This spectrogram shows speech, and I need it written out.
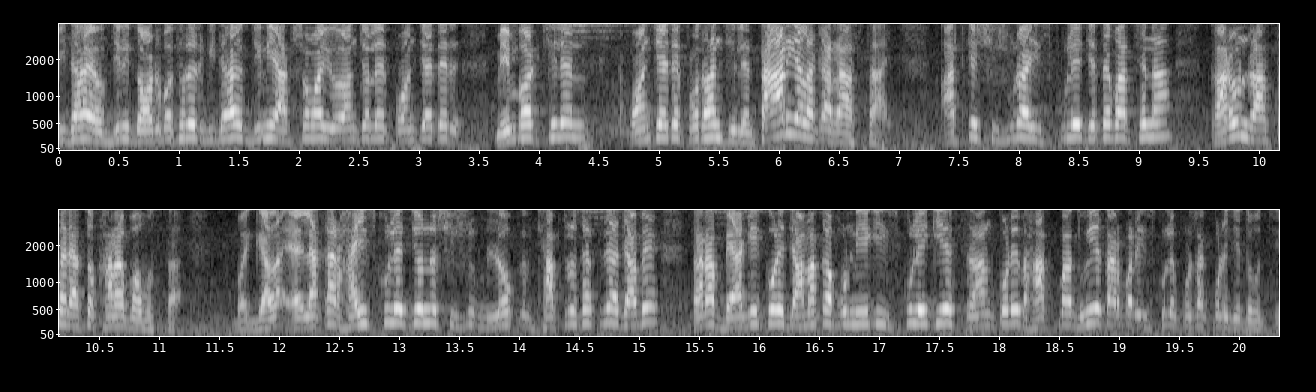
বিধায়ক যিনি দশ বছরের বিধায়ক যিনি একসময় ওই অঞ্চলের পঞ্চায়েতের মেম্বার ছিলেন পঞ্চায়েতের প্রধান ছিলেন, তারই এলাকার রাস্তায়। আজকে শিশুরা স্কুলে যেতে পারছে না, কারণ রাস্তার এত খারাপ অবস্থা। এলাকার হাই স্কুলের জন্য শিশু লোক ছাত্রছাত্রীরা যাবে, তারা ব্যাগে করে জামা কাপড় নিয়ে গিয়ে স্কুলে গিয়ে স্নান করে হাত পা ধুয়ে তারপরে স্কুলে পোশাক পরে যেতে হচ্ছে।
